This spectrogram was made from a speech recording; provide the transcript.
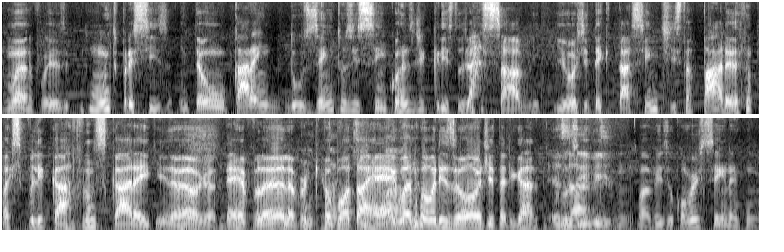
Mano, foi muito preciso. Então, o cara em 205 anos de Cristo já sabe, e hoje tem que estar tá cientista parando para explicar para uns caras aí que não, a Terra é plana, porque Puta eu boto a régua no horizonte, tá ligado? Exato. Inclusive, uma vez eu conversei, né, com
